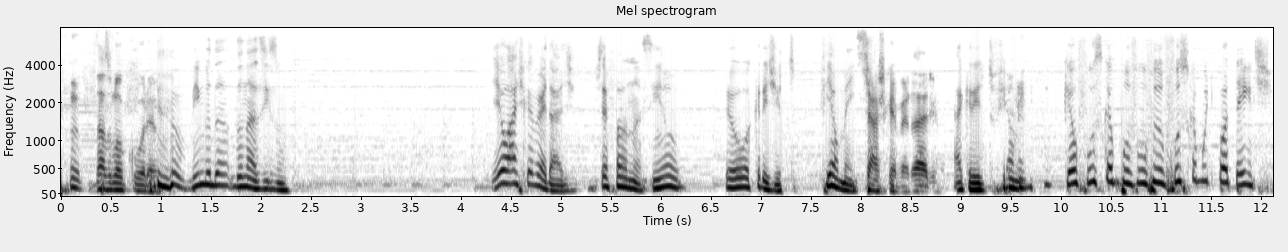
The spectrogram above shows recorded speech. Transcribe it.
das loucuras. o bingo do, do nazismo. Eu acho que é verdade. Você falando assim, eu, eu acredito. Fielmente. Você acha que é verdade? Acredito fielmente. Porque o Fusca, o Fu- o Fusca é muito potente.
